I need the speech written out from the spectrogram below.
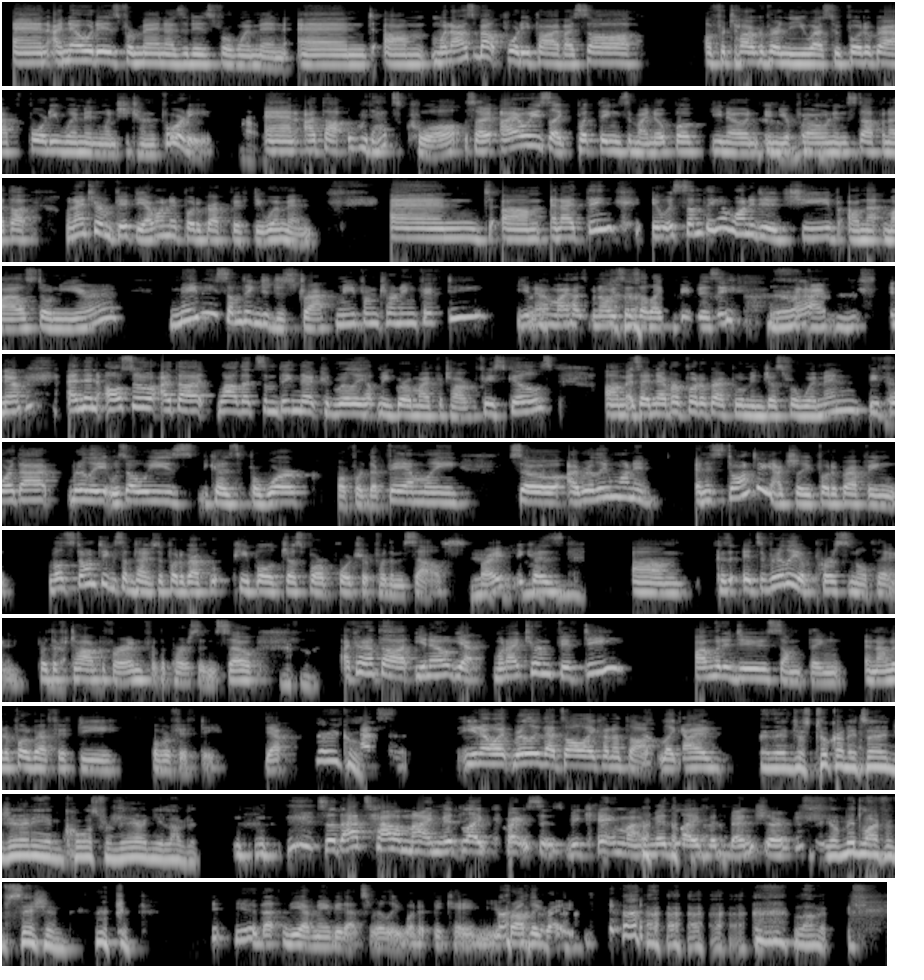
And I know it is for men as it is for women. And um, when I was about 45, I saw a photographer in the US who photographed 40 women when she turned 40. Wow. And I thought, oh, that's cool. So I, I always like put things in my notebook, you know, in, in your phone and stuff. And I thought, when I turned 50, I wanted to photograph 50 women. And um, and I think it was something I wanted to achieve on that milestone year maybe something to distract me from turning 50 you know my husband always says i like to be busy. Yeah. You know and then also i thought wow that's something that could really help me grow my photography skills um, as i never photographed women just for women before that. Really it was always because for work or for their family. So i really wanted and it's daunting actually photographing well it's daunting sometimes to photograph people just for a portrait for themselves Yeah, right? because um because it's really a personal thing for the Yeah. photographer and for the person so Definitely. I kind of thought, you know, yeah, when I turn 50, I'm going to do something and I'm going to photograph 50 over 50. Yep. Very cool. That's, you know what, really, that's all I kind of thought. Like, I, And then just took on its own journey and course from there, and you loved it. so that's how my midlife crisis became my midlife adventure. Your midlife obsession. Yeah, that, yeah, maybe that's really what it became. You're probably right. Love it.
